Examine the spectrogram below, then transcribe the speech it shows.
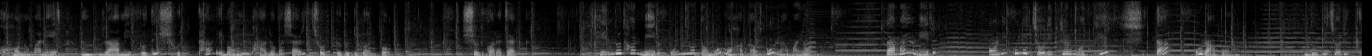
হনুমানের রামের প্রতি শ্রদ্ধা এবং ভালোবাসার ছোট্ট দুটি গল্প। শুরু করা যাক। হিন্দু ধর্মের অন্যতম মহাকাব্য রামায়ণ। রামায়ণের অনেকগুলি চরিত্রের মধ্যে সীতা ও রাবণ। দুটি চরিত্র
